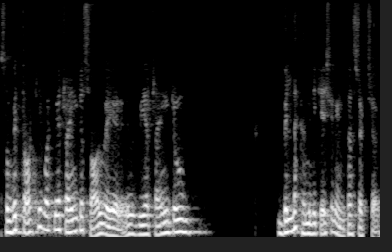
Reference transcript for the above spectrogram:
so with Talkie, what we are trying to solve here is we are trying to build a communication infrastructure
